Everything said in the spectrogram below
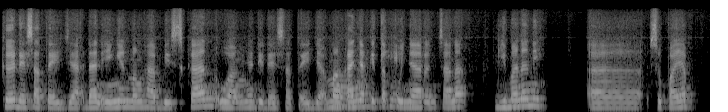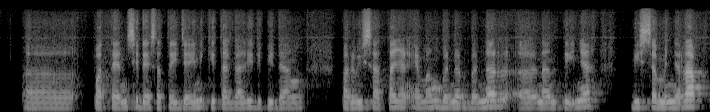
ke Desa Teja dan ingin menghabiskan uangnya di Desa Teja. Makanya kita Oke. punya rencana gimana nih eh, supaya eh, potensi Desa Teja ini kita gali di bidang pariwisata yang emang benar-benar eh, nantinya bisa menyerap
